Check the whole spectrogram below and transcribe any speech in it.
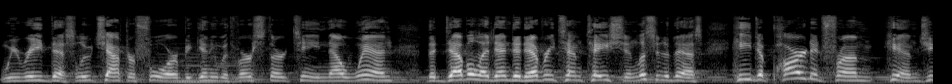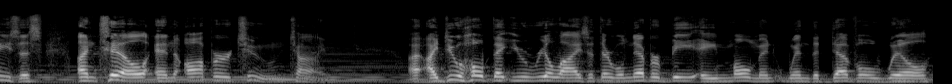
We read this, Luke chapter 4, beginning with verse 13. Now, when the devil had ended every temptation, listen to this, he departed from him, Jesus, until an opportune time. I, I do hope that you realize that there will never be a moment when the devil will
